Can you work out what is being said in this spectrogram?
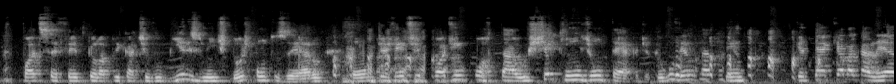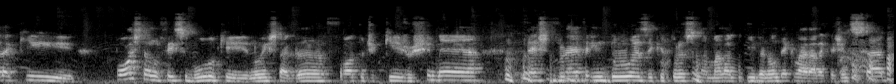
pode ser feito pelo aplicativo Beersmith 2.0, onde a gente pode importar os check-ins de um TECD, que o governo está tendo. Porque tem aquela galera que posta no Facebook, no Instagram, foto de queijo chimé, test drive em 12 que trouxe uma mala amiga não declarada que a gente sabe.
